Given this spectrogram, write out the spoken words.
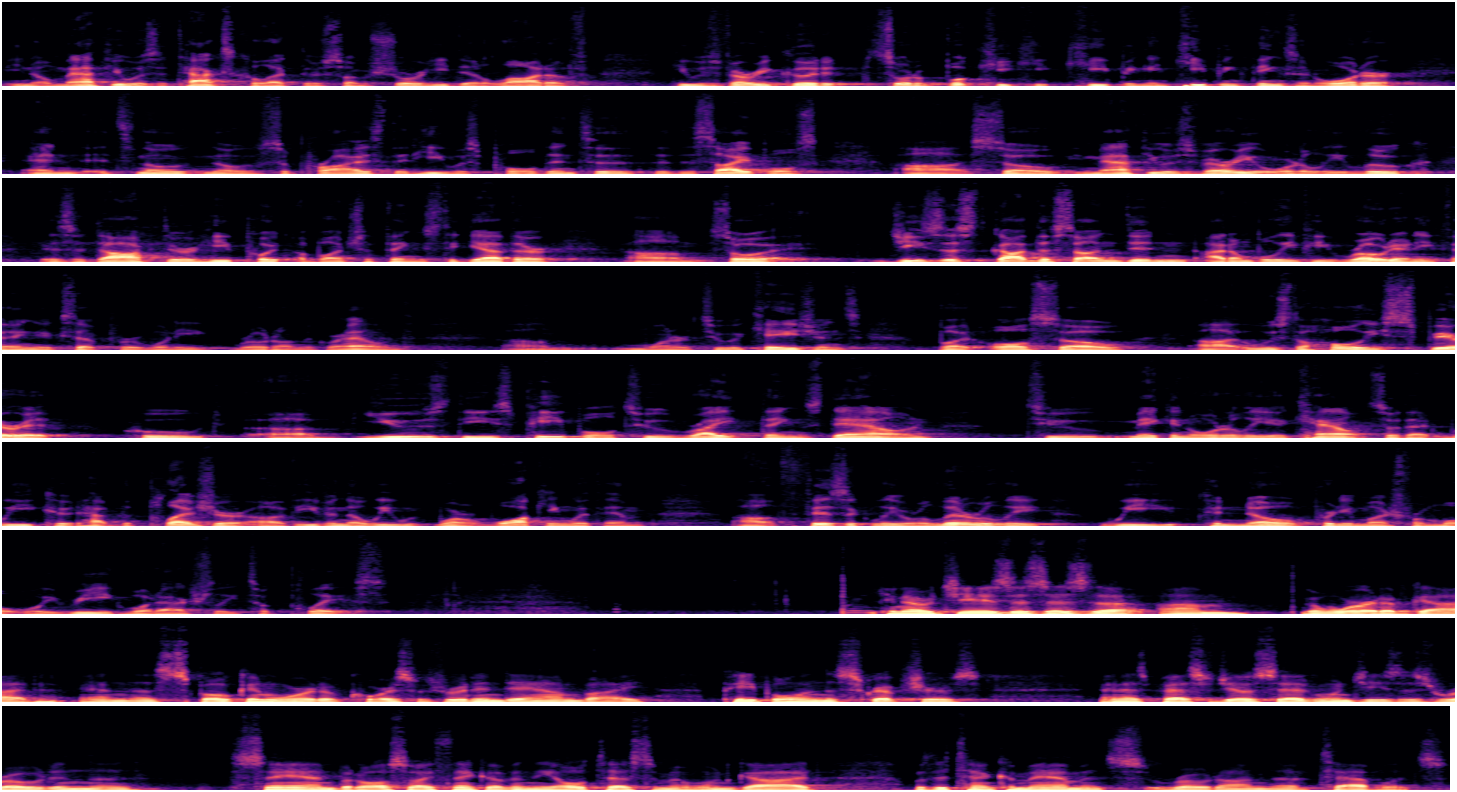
you know, Matthew was a tax collector, so I'm sure he did a lot of. He was very good at sort of bookkeeping and keeping things in order, and it's no no surprise that he was pulled into the disciples. Uh, so Matthew is very orderly. Luke is a doctor. He put a bunch of things together. Um, so Jesus, God the Son, didn't, I don't believe he wrote anything except for when he wrote on the ground um, one or two occasions. But also, uh, it was the Holy Spirit who uh, used these people to write things down to make an orderly account so that we could have the pleasure of, even though we weren't walking with him, uh, physically or literally, we can know pretty much from what we read what actually took place. You know, Jesus is the, um, the Word of God, and the spoken Word, of course, was written down by people in the Scriptures. And as Pastor Joe said, when Jesus wrote in the sand, but also I think of in the Old Testament when God, with the Ten Commandments, wrote on the tablets.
